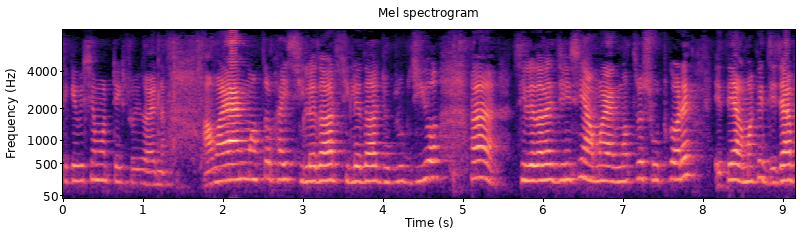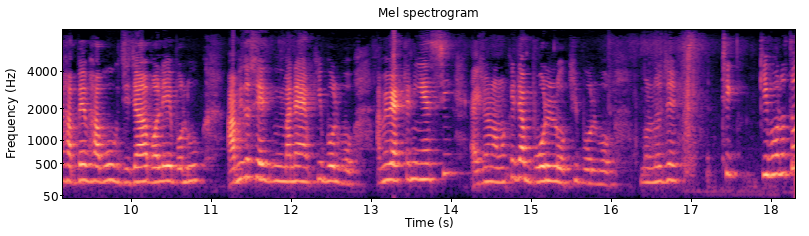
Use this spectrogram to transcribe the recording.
থেকে বেশি আমার টেকসই হয় না। আমার একমাত্র ভাই শিলেদার শিলেদার যুগ যুগ জিও হ্যাঁ শিলেদারের জিনিসই আমার একমাত্র শ্যুট করে। এতে আমাকে যে যা ভাববে ভাবুক, যে যা বলে বলুক। আমি তো সে মানে কি বলব, আমি ব্যাগটা নিয়ে এসেছি, একজন আমাকে যা বলল, কি বলব? বলল যে, ঠিক কি বলো তো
